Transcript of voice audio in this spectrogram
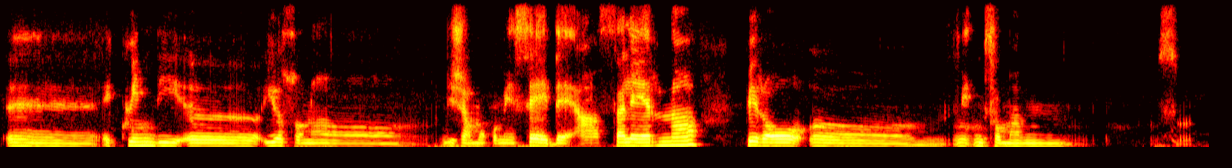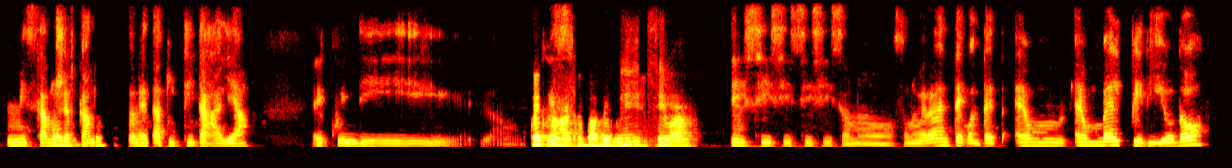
eh, e quindi eh, io sono diciamo come sede a Salerno, però eh, insomma s- mi stanno cercando persone da tutta Italia e quindi eh, Questa è una questo cosa bellissima. sì, sì, sì, sì, sì, sono, sono veramente contenta. È un, è un bel periodo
